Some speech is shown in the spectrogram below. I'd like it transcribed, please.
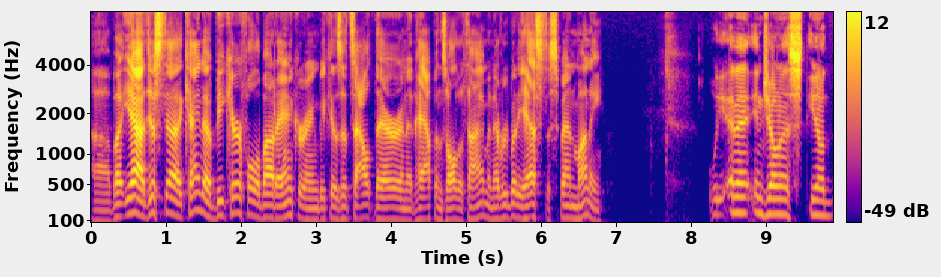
uh, but yeah, just uh, kind of be careful about anchoring because it's out there and it happens all the time, and everybody has to spend money. We and in Jonas, you know,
